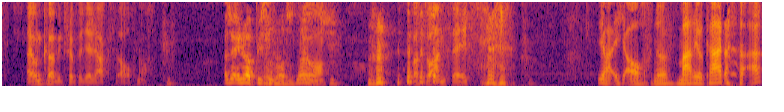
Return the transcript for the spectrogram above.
Und Kirby Triple Deluxe auch noch. Also eh nur ein bisschen was, ne? Ja. Was so anfällt. Ja, ich auch, ne? Mario Kart 8,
